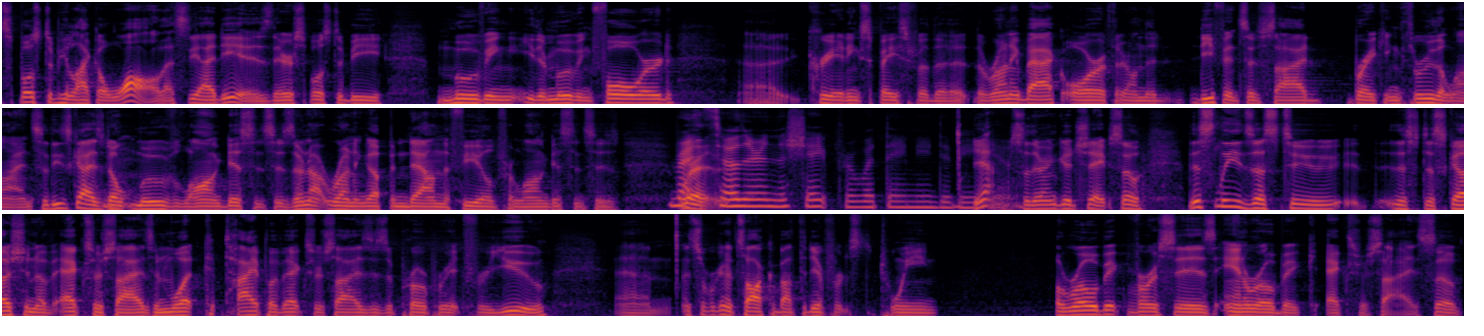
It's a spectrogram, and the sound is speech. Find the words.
supposed to be like a wall. That's the idea. Is they're supposed to be moving either moving forward, uh, creating space for the the running back, or if they're on the defensive side, breaking through the line. So these guys don't move long distances. They're not running up and down the field for long distances. Right. Where, so they're in the shape for what they need to be. Yeah. So they're in good shape. So this leads us to this discussion of exercise and what type of exercise is appropriate for you. Um, and so we're going to talk about the difference between aerobic versus anaerobic exercise. So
